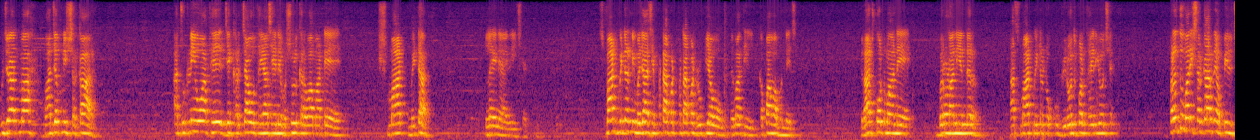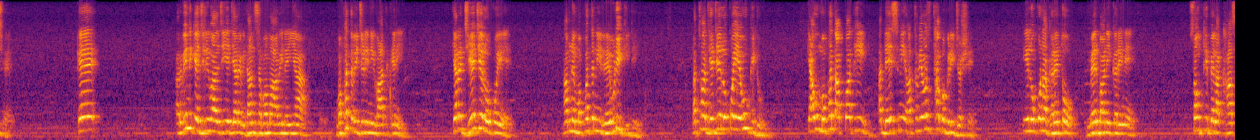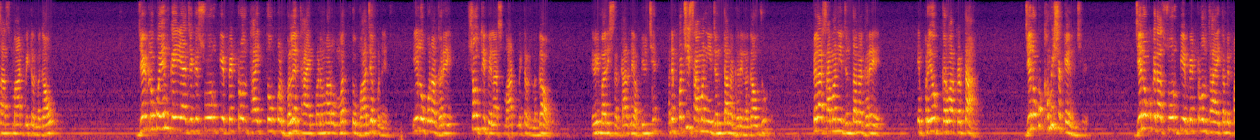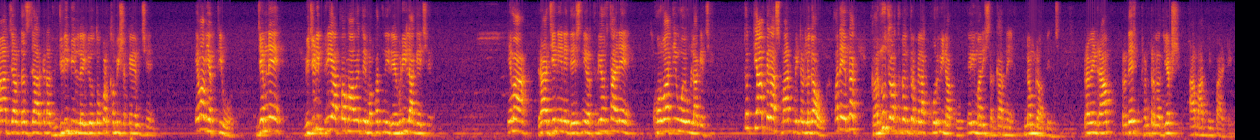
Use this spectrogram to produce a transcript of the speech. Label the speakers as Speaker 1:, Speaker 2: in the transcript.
Speaker 1: ગુજરાતમાં ભાજપની સરકાર આ ચૂંટણીઓમાંથી જે ખર્ચાઓ થયા છે એને વસૂલ કરવા માટે સ્માર્ટ મીટર લઈને આવી છે. સ્માર્ટ મીટરની મજા છે, ફટાફટ ફટાફટ રૂપિયાઓ એમાંથી કપાવા માંડે છે. રાજકોટમાં અને બરોડાની અંદર આ સ્માર્ટ મીટરનો ખૂબ વિરોધ પણ થઈ રહ્યો છે. પરંતુ મારી સરકારને અપીલ છે કે અરવિંદ કેજરીવાલજીએ જ્યારે વિધાનસભામાં આવીને અહીંયા મફત વીજળીની વાત કરી, ત્યારે જે જે લોકોએ આમને મફતની રેવડી કીધી, અથવા જે જે લોકોએ એવું કીધું કે આવું મફત આપવાથી આ દેશની અર્થવ્યવસ્થા બગડી જશે, એ લોકોના ઘરે તો મહેરબાની કરીને સૌથી પહેલા ખાસ આ સ્માર્ટ મીટર લગાવો. જે લોકો એમ કહી રહ્યા છે કે સો રૂપિયા પેટ્રોલ થાય તો પણ ભલે થાય, પણ અમારો મત તો ભાજપને એ લોકોના ઘરે સૌથી પહેલા સ્માર્ટ મીટર લગાવો. એવી મારી સરકારને અપીલ છે. અને પછી સામાન્ય જનતાના ઘરે લગાવજો. પહેલા સામાન્ય જનતાના ઘરે એ પ્રયોગ કરવા કરતા જે લોકો ખમી શકે એમ છે. જે લોકો કદાચ સો રૂપિયા પેટ્રોલ થાય, તમે પાંચ હજાર, દસ હજાર કદાચ વીજળી બિલ લઈ લો તો પણ ખમી શકે એમ છે. એવા વ્યક્તિઓ જેમને વીજળી ફ્રી આપવામાં આવે તો એ મફતની રેવડી લાગે છે. એમાં રાજ્યની અને દેશની અર્થવ્યવસ્થાને ખોરવાતી હોય એવું લાગે છે. તો ત્યાં પેલા સ્માર્ટ મીટર લગાવો અને એમના ઘરનું જ અર્થતંત્ર પેલા ખોરવી નાખો એવી મારી સરકારને નમ્ર અપીલ છે. પ્રવીણ રામ, પ્રદેશ ફ્રન્ટલ અધ્યક્ષ આમ આદમી પાર્ટી.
